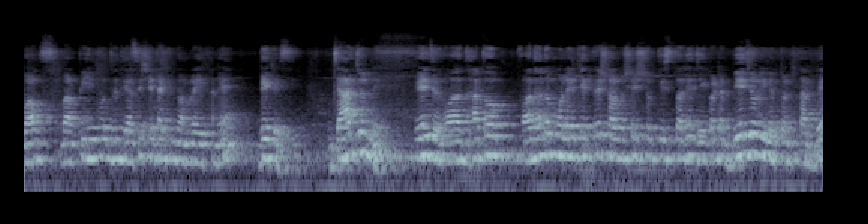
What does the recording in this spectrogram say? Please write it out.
বক্স বা পিন পদ্ধতি আছে, সেটা কিন্তু আমরা এখানে দেখেছি। যার জন্য এই যে অধাতব অধাতব মৌলের ক্ষেত্রে সর্বশেষ শক্তি স্তরে যে কয়টা বেজোড় ইলেকট্রন থাকবে,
